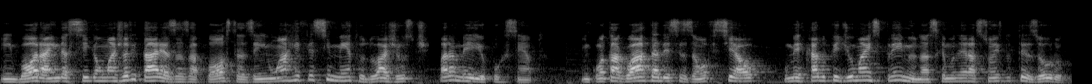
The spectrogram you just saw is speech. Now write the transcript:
embora ainda sigam majoritárias as apostas em um arrefecimento do ajuste para 0,5%. Enquanto aguarda a decisão oficial, o mercado pediu mais prêmio nas remunerações do Tesouro,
